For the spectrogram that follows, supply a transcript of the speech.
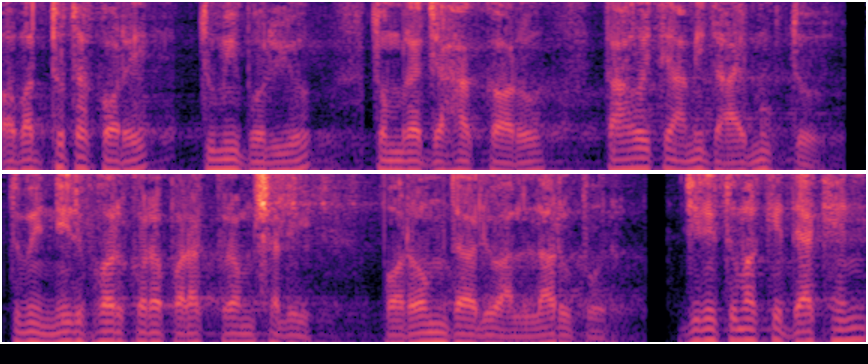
অবাধ্যতা করে, তুমি বলিও, তোমরা যাহা করো, তা হইতে আমি দায়মুক্ত। তুমি নির্ভর করো পরাক্রমশালী, পরম দয়ালু আল্লাহর উপর। যিনি তোমাকে দেখেন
